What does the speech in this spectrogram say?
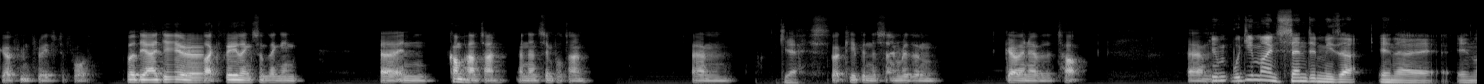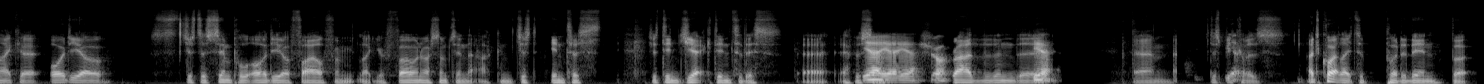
Go from threes to fours. But the idea of like feeling something in uh, in compound time and then simple time, um, Yes. but keeping the same rhythm going over the top. Um, You, would you mind sending me that in a in like a audio, just a simple audio file from like your phone or something that I can just inter just inject into this uh, episode yeah, yeah, yeah, sure. rather than the Yeah, um just Yeah. because I'd quite like to put it in, but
